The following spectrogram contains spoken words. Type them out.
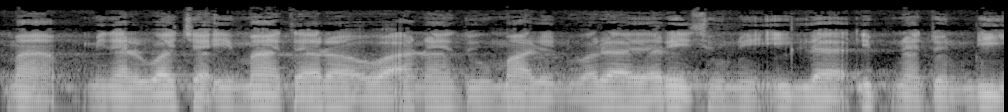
ma minal waja'i ma tara wa ana du malin wa la yarisuni illa ibnatun li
